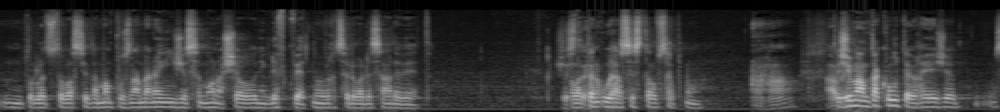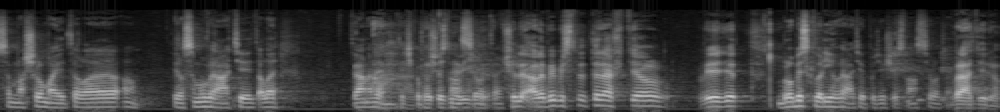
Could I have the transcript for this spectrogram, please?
mm, tohle to vlastně tam mám poznamenaný, že jsem ho našel někdy v květnu v roce 99. Že Ale ten úraz se stal v srpnu. Aha. A Takže vy, mám takovou teorii, že jsem našel majitele a jel jsem ho vrátit, ale to já nevím, Aha, teďka to po teď 16 nevíte. letech. Čili, ale vy byste teda chtěl vědět, Bylo by skvělý ho vrátit po těch 16 letech. vrátit ho.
